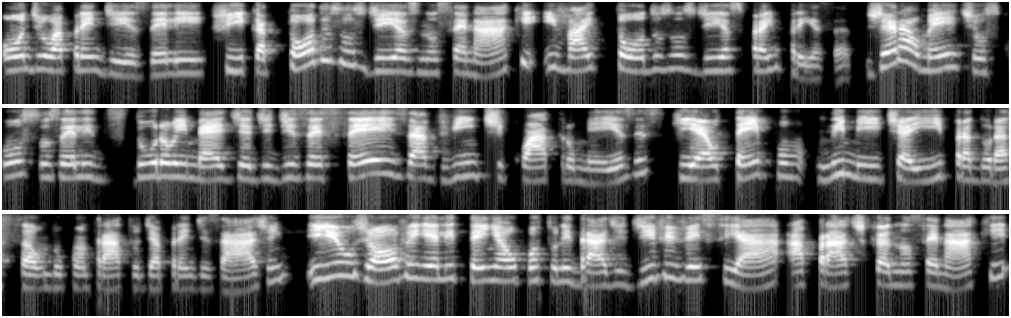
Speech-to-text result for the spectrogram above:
onde o aprendiz ele fica todos os dias no Senac e vai todos os dias para a empresa. Geralmente os cursos eles duram em média de 16 a 24 meses, que é o tempo limite aí para a duração do contrato de aprendizagem. E o jovem ele tem a oportunidade de vivenciar a prática no Senac,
